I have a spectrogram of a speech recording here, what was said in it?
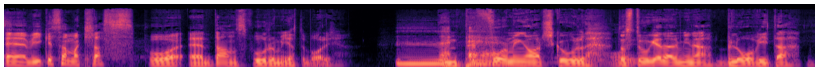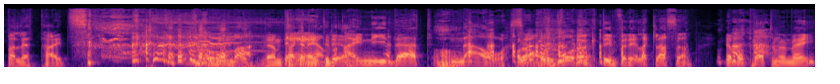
ni? Eh, vi gick i samma klass på eh, Dansforum i Göteborg. Nej. Mm, Performing Arts School. Då stod jag där i mina blåvita balett-tights. och hon bara, Vem tackar nej till "Damn, det?" I need that now, sa hon kvar det? högt inför hela klassen. Jag bara, pratar med mig?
